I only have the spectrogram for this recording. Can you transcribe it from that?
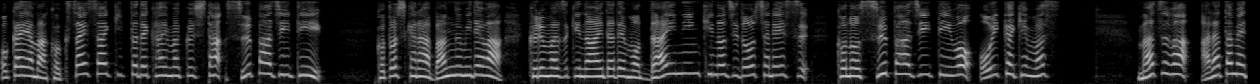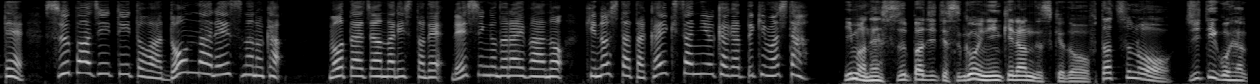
岡山国際サーキットで開幕したスーパー GT。今年から番組では車好きの間でも大人気の自動車レース、このスーパー GT を追いかけます。まずは改めてスーパー GT とはどんなレースなのか。モータージャーナリストでレーシングドライバーの木下隆之さんに伺ってきました。今ね、スーパー GT すごい人気なんですけど、2つの GT500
